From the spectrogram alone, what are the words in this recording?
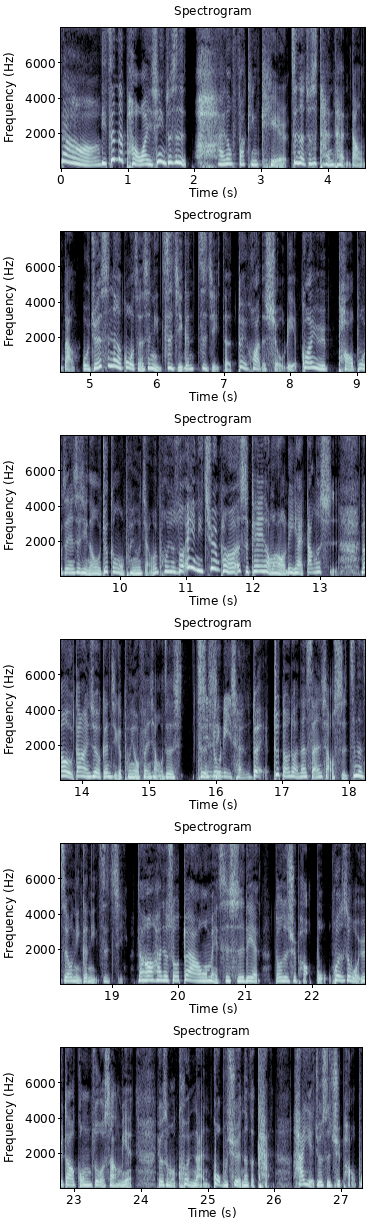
的，你真的跑完，你心里就是 I don't fucking care，真的就是坦坦荡荡。我觉得是那个过程，是你自己跟自己的对话的修炼。关于跑步这件事情呢，我就跟我朋友讲，我朋友说：“哎、欸，你居然跑完二十 K，好不好厉害？”当时，然后我当然是有跟几个朋友分享我这个这个心路历程。对，就短短那三小时，真的只有你跟你自己。然后他就说：“对啊，我每次失恋都是去跑步，或者是我遇到工作上面有什么困难过不去的那个坎，他也就是去跑步。”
